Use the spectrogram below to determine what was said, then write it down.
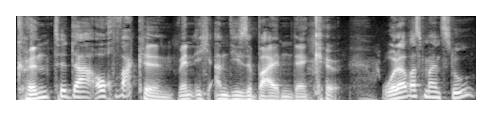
könnte da auch wackeln, wenn ich an diese beiden denke. Oder was meinst du?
